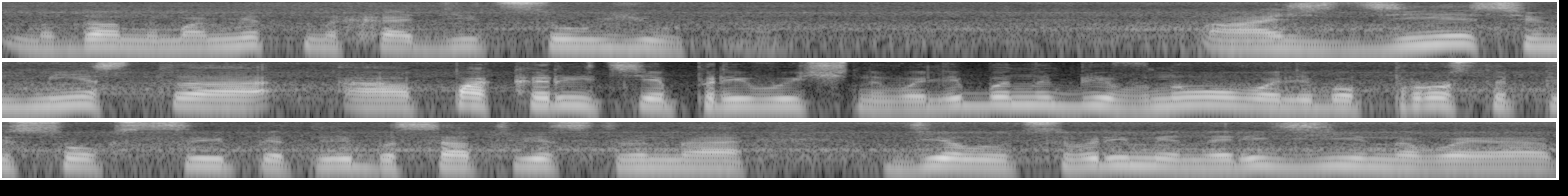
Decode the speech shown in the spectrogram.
на данный момент находиться уютно. А здесь вместо а, покрытия привычного, либо набивного, либо просто песок сыпят, либо, соответственно, делают современное резиновое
